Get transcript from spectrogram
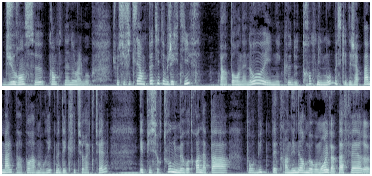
durant ce camp NaNoWriMo. Je me suis fixé un petit objectif par rapport au nano, et il n'est que de 30 000 mots, mais ce qui est déjà pas mal par rapport à mon rythme d'écriture actuel. Et puis surtout, numéro 3 n'a pas pour but d'être un énorme roman, il va pas faire euh,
